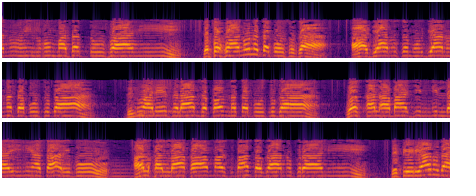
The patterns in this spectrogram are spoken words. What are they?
انوه امه الطوفانی د په خوانو نه تاسو کا ا جان سمو جان نه تاسو کا د نوح علی السلام د قوم نه تاسو کا واسال ابا جن اللعین اتعرفو الخلاق مسبا تزان کرانی د پیریانو دا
